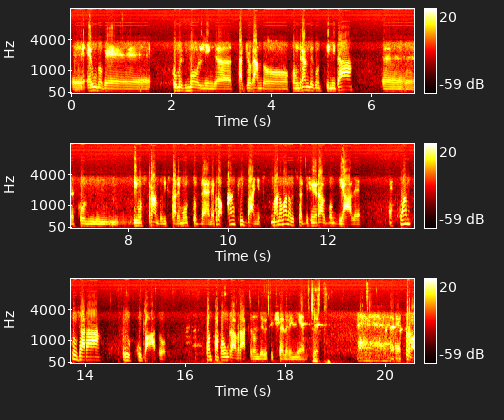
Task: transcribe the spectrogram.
Eh, è uno che come Smalling eh, sta giocando con grande continuità, eh, con, dimostrando di stare molto bene, però anche i Bagnes, mano a mano che si avvicinerà al mondiale, eh, quanto sarà preoccupato, quanta paura avrà che non deve succedere niente. Certo. Eh, però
